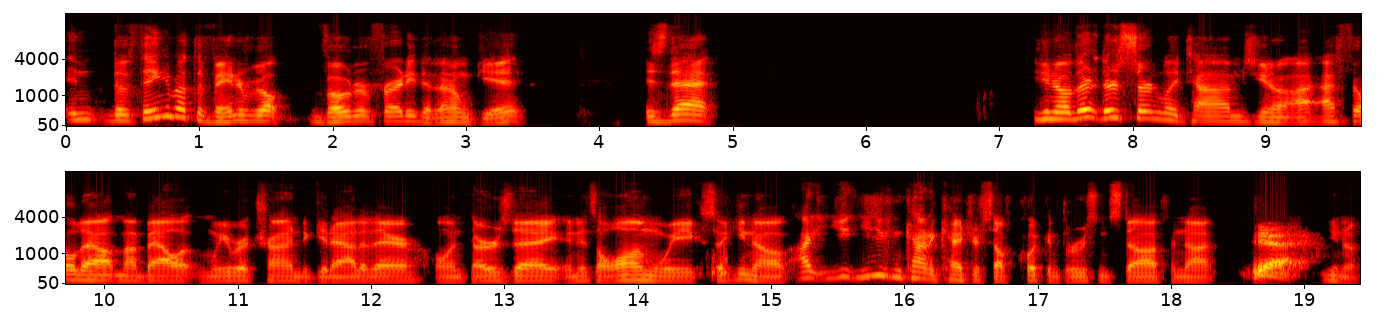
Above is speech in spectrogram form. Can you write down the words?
And the thing about the Vanderbilt voter, Freddie, that I don't get is that you know, there, there's certainly times, you know, I, I, filled out my ballot when we were trying to get out of there on Thursday, and it's a long week. So, you know, I you, you can kind of catch yourself clicking through some stuff and not, yeah, you know,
